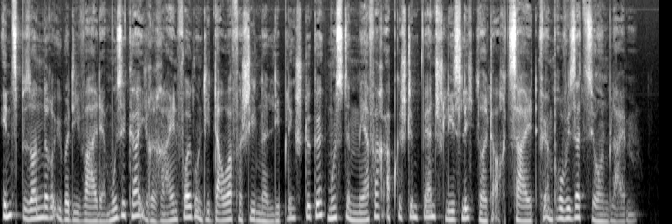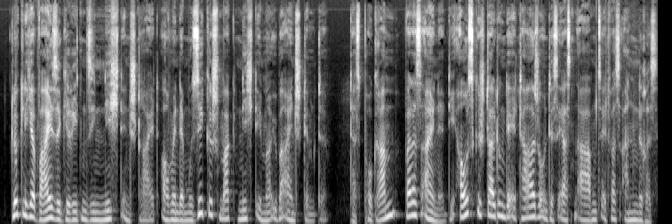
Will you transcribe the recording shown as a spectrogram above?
Insbesondere über die Wahl der Musiker, ihre Reihenfolge und die Dauer verschiedener Lieblingsstücke musste mehrfach abgestimmt werden, schließlich sollte auch Zeit für Improvisation bleiben. Glücklicherweise gerieten sie nicht in Streit, auch wenn der Musikgeschmack nicht immer übereinstimmte. Das Programm war das eine, die Ausgestaltung der Etage und des ersten Abends etwas anderes.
